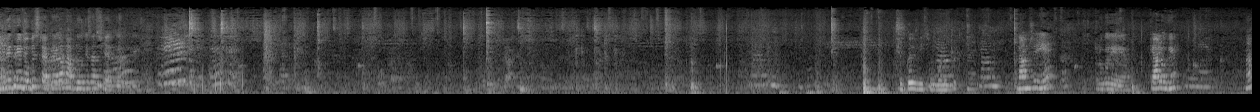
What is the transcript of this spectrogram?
धीरे धीरे जो भी स्टेप रहेगा मैं आप लोगों के साथ शेयर करूँगी बीच में बोलो। नाम चाहिए? रुको ले रही हूँ। क्या लोगे? हाँ?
